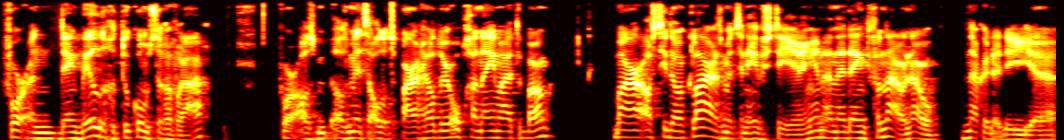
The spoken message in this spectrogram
voor een denkbeeldige toekomstige vraag. Voor als, als mensen al dat spaargeld weer op gaan nemen uit de bank, maar als hij dan klaar is met zijn investeringen en hij denkt van nou, nou, nou kunnen die, uh,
